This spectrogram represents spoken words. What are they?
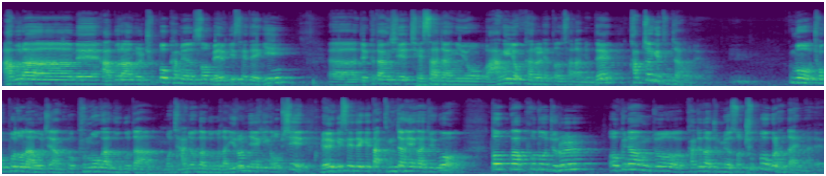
아브라함의 아브라함을 축복하면서 멜기세덱이 어, 이제 그 당시에 제사장이요 왕의 역할을 했던 사람인데 갑자기 등장을 해요. 뭐 족보도 나오지 않고 부모가 누구다, 뭐 자녀가 누구다 이런 얘기가 없이 멜기세덱이 딱 등장해가지고 떡과 포도주를 어 그냥 저 가져다 주면서 축복을 한다 이 말이에요.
